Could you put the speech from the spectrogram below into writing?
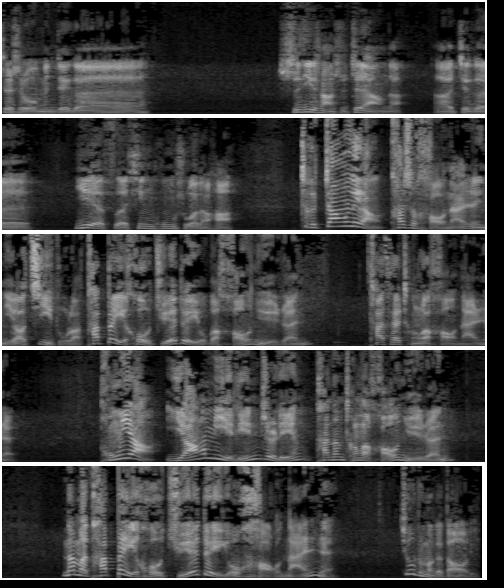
这是我们这个，实际上是这样的啊，这个夜色星空说的哈，这个张亮他是好男人，你要记住了，他背后绝对有个好女人，他才成了好男人。同样，杨幂、林志玲，她能成了好女人，那么她背后绝对有好男人，就这么个道理。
